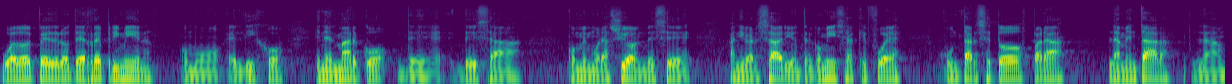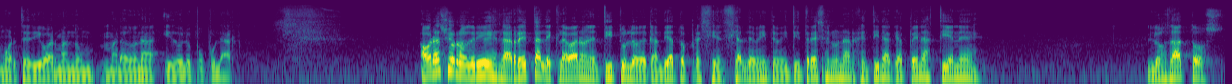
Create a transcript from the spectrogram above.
Guado de Pedro de reprimir, como él dijo, en el marco de, de esa conmemoración, de ese aniversario, entre comillas, que fue juntarse todos para lamentar la muerte de Diego Armando Maradona, ídolo popular. A Horacio Rodríguez Larreta le clavaron el título de candidato presidencial de 2023 en una Argentina que apenas tiene los datos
